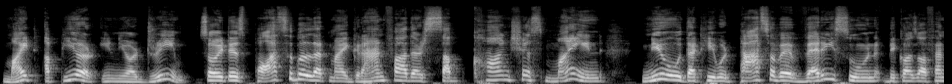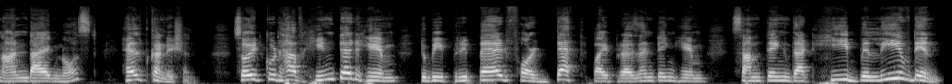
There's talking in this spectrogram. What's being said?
might appear in your dream. So it is possible that my grandfather's subconscious mind knew that he would pass away very soon because of an undiagnosed health condition. So it could have hinted him to be prepared for death by presenting him something that he believed in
